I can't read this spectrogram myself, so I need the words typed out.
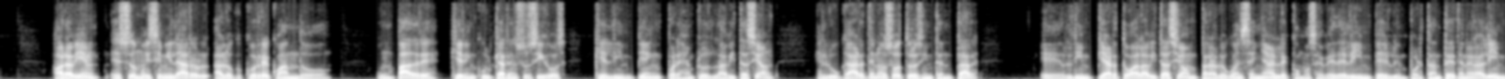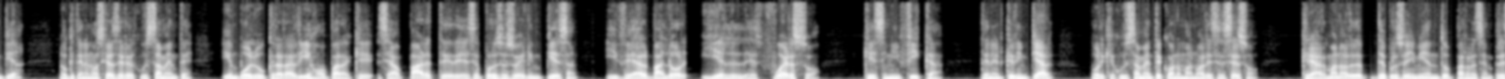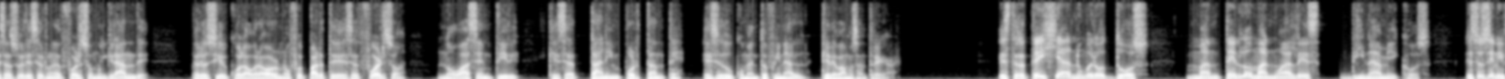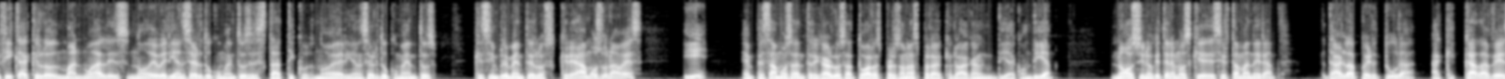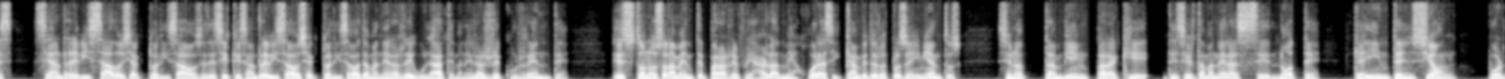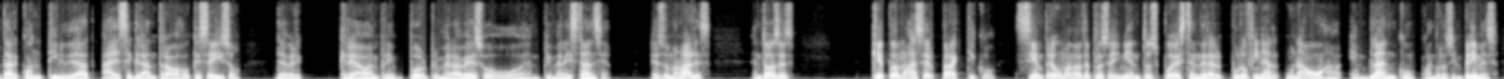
Ahora bien, esto es muy similar a lo que ocurre cuando un padre quiere inculcar en sus hijos que limpien, por ejemplo, la habitación. En lugar de nosotros intentar eh, limpiar toda la habitación para luego enseñarle cómo se ve de limpia y lo importante de tenerla limpia, lo que tenemos que hacer es justamente involucrar al hijo para que sea parte de ese proceso de limpieza y vea el valor y el esfuerzo que significa tener que limpiar. Porque justamente con los manuales es eso. Crear manuales de, procedimiento para las empresas suele ser un esfuerzo muy grande, pero si el colaborador no fue parte de ese esfuerzo, no va a sentir que sea tan importante ese documento final que le vamos a entregar. Estrategia número 2. Mantén los manuales dinámicos. Esto significa que los manuales no deberían ser documentos estáticos, no deberían ser documentos que simplemente los creamos una vez y empezamos a entregarlos a todas las personas para que lo hagan día con día. No, sino que tenemos que de cierta manera dar la apertura a que cada vez sean revisados y actualizados, es decir, que sean revisados y actualizados de manera regular, de manera recurrente. Esto no solamente para reflejar las mejoras y cambios de los procedimientos, sino también para que de cierta manera se note que hay intención por dar continuidad a ese gran trabajo que se hizo de haber creado por primera vez o, en primera instancia esos manuales. Entonces, ¿qué podemos hacer práctico? Siempre un manual de procedimientos puedes tener al puro final una hoja en blanco cuando los imprimes.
